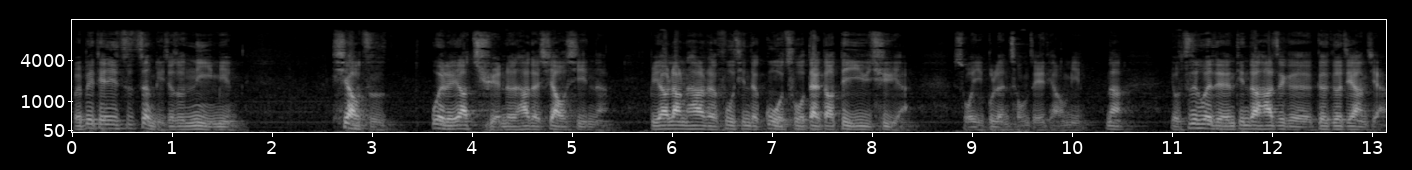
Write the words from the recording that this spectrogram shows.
违背天地之正理叫做逆命。孝子为了要全了他的孝心呢，不要让他的父亲的过错带到地狱去呀。”所以不能从这一条命。那有智慧的人听到他这个哥哥这样讲，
